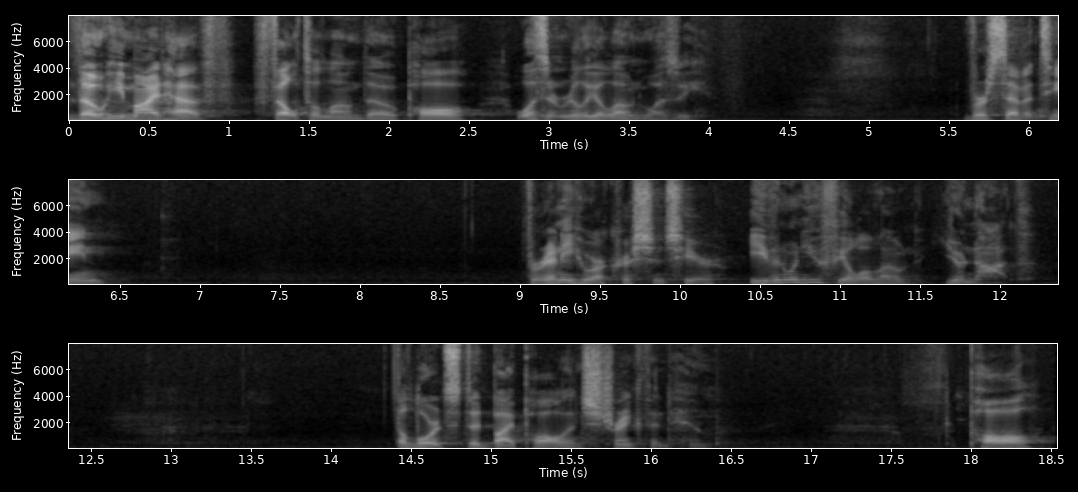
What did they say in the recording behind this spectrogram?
Though he might have felt alone, though, Paul wasn't really alone, was he? Verse 17 For any who are Christians here, even when you feel alone, you're not. The Lord stood by Paul and strengthened him. Paul,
